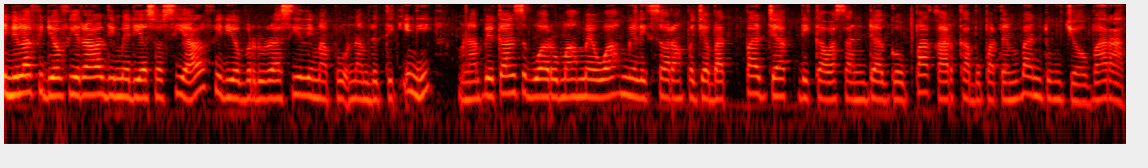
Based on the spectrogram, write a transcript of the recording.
Inilah video viral di media sosial. Video berdurasi 56 detik ini menampilkan sebuah rumah mewah milik seorang pejabat pajak di kawasan Dago Pakar, Kabupaten Bandung, Jawa Barat.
